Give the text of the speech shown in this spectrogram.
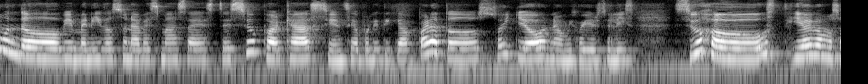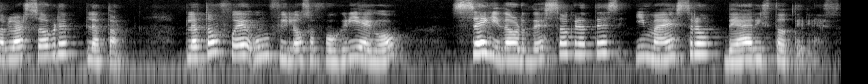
Mundo, bienvenidos una vez más a este su podcast Ciencia Política para Todos. Soy yo, Naomi Joyer Celis, su host, y hoy vamos a hablar sobre Platón. Platón fue un filósofo griego, seguidor de Sócrates y maestro de Aristóteles.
